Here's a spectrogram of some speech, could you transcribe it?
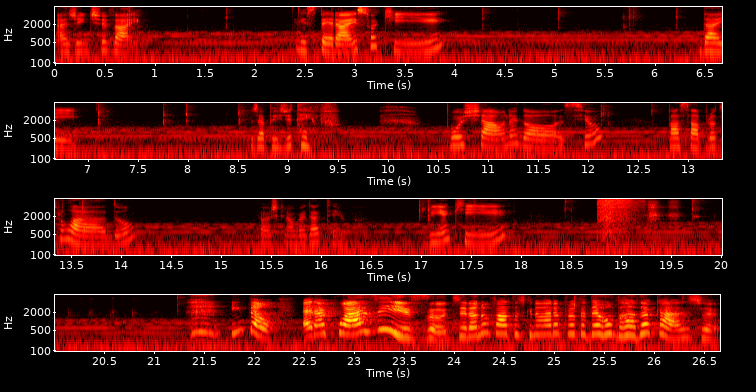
a gente vai esperar isso aqui. Daí, já perdi tempo. Puxar o negócio, passar para outro lado. Eu acho que não vai dar tempo. Vim aqui. então, era quase isso. Tirando o fato de que não era pra eu ter derrubado a caixa.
